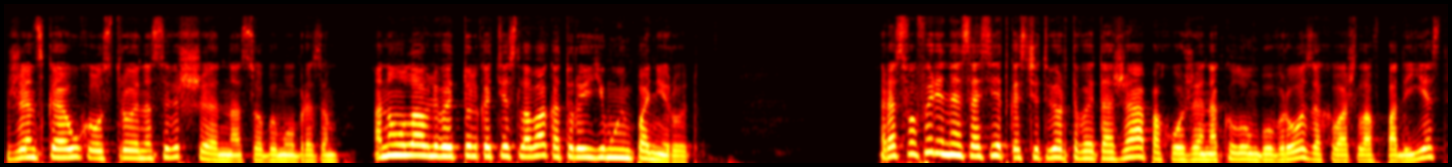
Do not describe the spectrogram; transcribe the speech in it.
Женское ухо устроено совершенно особым образом. Оно улавливает только те слова, которые ему импонируют. Расфуфыренная соседка с четвертого этажа, похожая на клумбу в розах, вошла в подъезд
